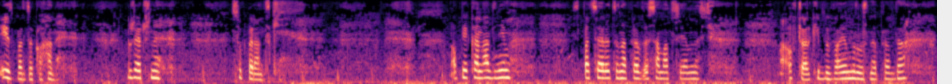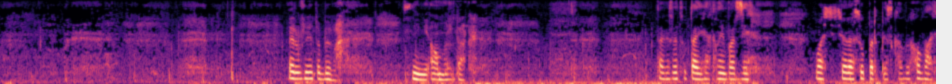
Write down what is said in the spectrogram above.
Jest bardzo kochany. Grzeczny, superancki. Opieka nad nim, spacery to naprawdę sama przyjemność. A owczarki bywają różne, prawda? Różnie to bywa z nimi. O, może tak. Także tutaj jak najbardziej właściciele super pieska wychowali.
